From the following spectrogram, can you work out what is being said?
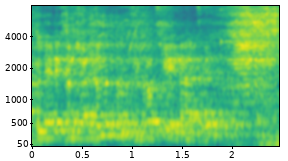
Ladies and gentlemen, Mr. Kotsky and I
